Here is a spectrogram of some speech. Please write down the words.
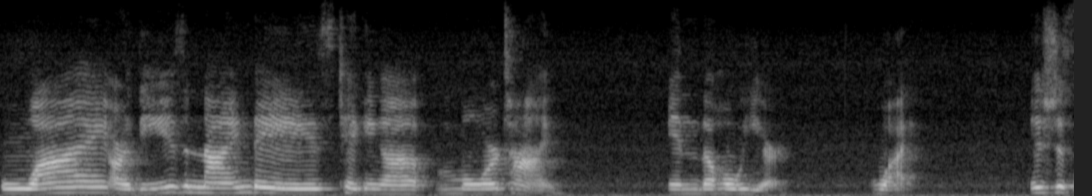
Why are these nine days taking up more time in the whole year? Why? It's just,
